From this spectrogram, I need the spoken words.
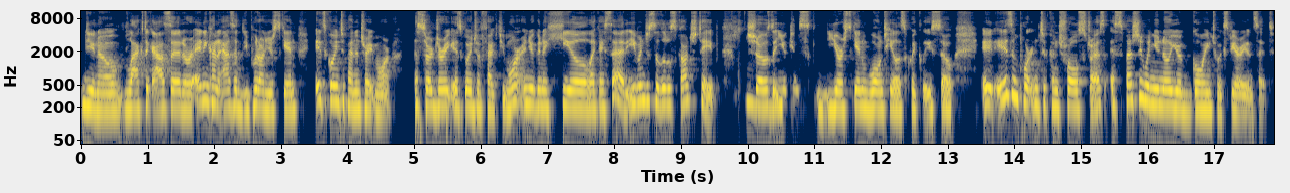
you know, lactic acid or any kind of acid you put on your skin, it's going to penetrate more a surgery is going to affect you more and you're going to heal like i said even just a little scotch tape mm-hmm. shows that you can your skin won't heal as quickly so it is important to control stress especially when you know you're going to experience it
